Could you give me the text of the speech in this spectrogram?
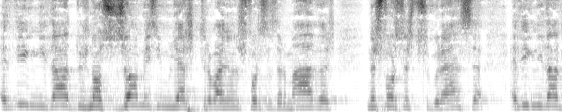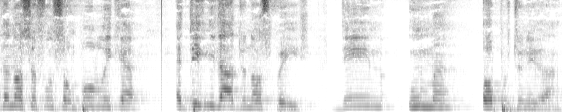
a dignidade dos nossos homens e mulheres que trabalham nas Forças Armadas, nas Forças de Segurança, a dignidade da nossa função pública, a dignidade do nosso país. Dê-me uma oportunidade.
